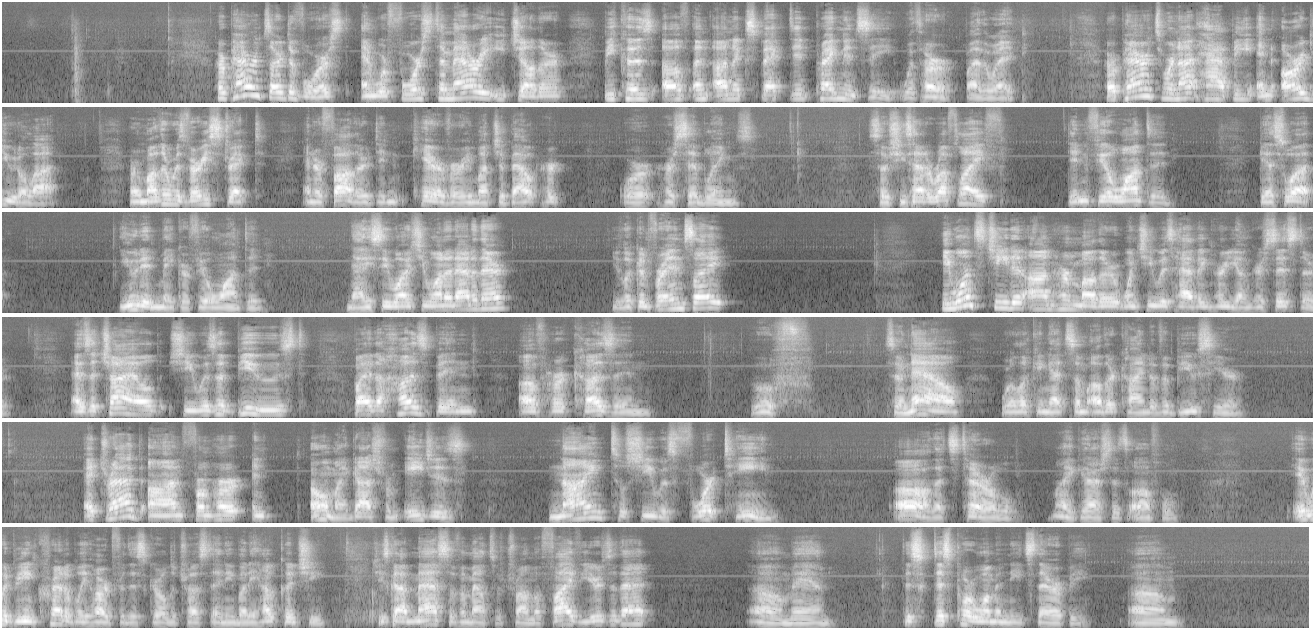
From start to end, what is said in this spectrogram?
Her parents are divorced and were forced to marry each other because of an unexpected pregnancy with her, by the way. Her parents were not happy and argued a lot. Her mother was very strict, and her father didn't care very much about her or her siblings. So she's had a rough life. Didn't feel wanted. Guess what? You didn't make her feel wanted. Now you see why she wanted out of there? You looking for insight? He once cheated on her mother when she was having her younger sister. As a child, she was abused by the husband of her cousin. Oof. So now, we're looking at some other kind of abuse here. It dragged on from her, in, oh my gosh, from ages 9 till she was 14. Oh, that's terrible. My gosh, that's awful. It would be incredibly hard for this girl to trust anybody. How could she? She's got massive amounts of trauma. Five years of that? Oh, man. This, this poor woman needs therapy. Um,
